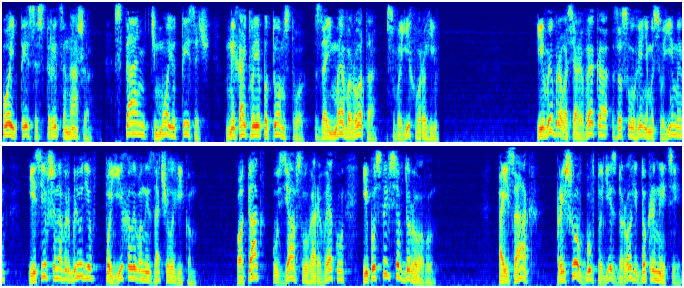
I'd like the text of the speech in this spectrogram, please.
Ой ти, сестрице наша, стань тьмою тисяч, нехай твоє потомство займе ворота своїх ворогів. І вибралася Ревека за слугинями своїми, і, сівши на верблюдів, поїхали вони за чоловіком. Отак узяв слуга Ревеку і пустився в дорогу. А Ісаак прийшов був тоді з дороги до криниці,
